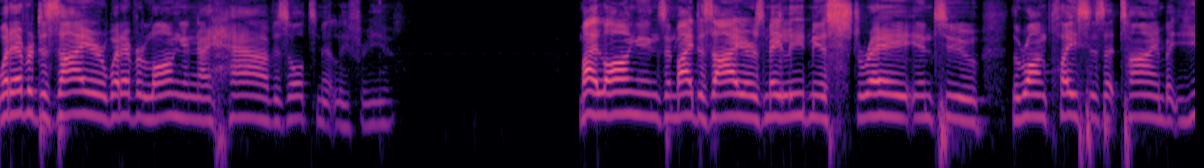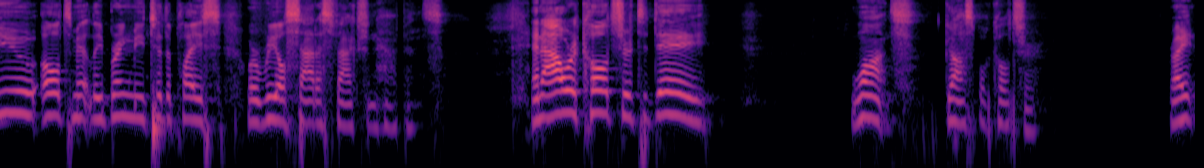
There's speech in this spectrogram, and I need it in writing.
whatever desire, whatever longing I have is ultimately for you. My longings and my desires may lead me astray into the wrong places at time, but you ultimately bring me to the place where real satisfaction happens. And our culture today wants gospel culture, right?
